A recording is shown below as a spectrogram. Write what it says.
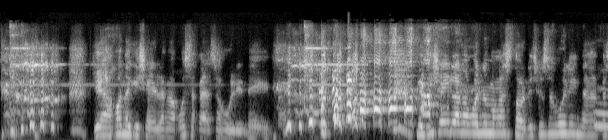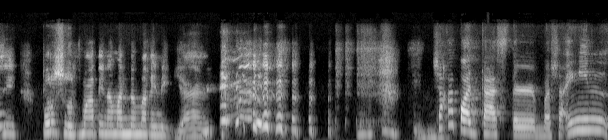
Kaya ako nag-share lang ako sa, sa huli na eh. nag-share lang ako ng mga stories ko sa huli na kasi for sure, mga tinaman na makinig yan. Tsaka podcaster ba siya? I mean,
